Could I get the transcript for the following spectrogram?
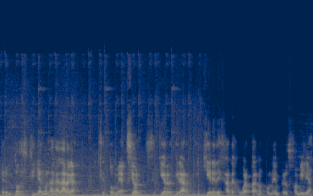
pero entonces que ya no la haga larga que tome acción. Si se quiere retirar y quiere dejar de jugar para no poner en peligro a su familia,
